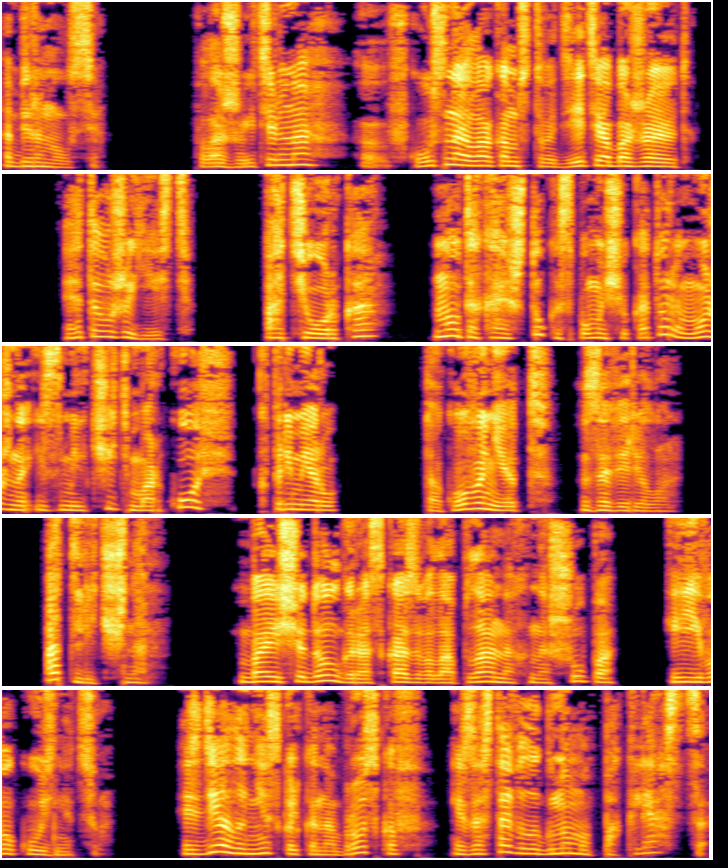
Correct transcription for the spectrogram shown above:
обернулся. «Положительно. Э, вкусное лакомство, дети обожают». «Это уже есть. А терка?» Ну, такая штука, с помощью которой можно измельчить морковь, к примеру. Такого нет, заверил он. Отлично. Ба еще долго рассказывала о планах на Шупа и его кузницу. Сделала несколько набросков и заставила гнома поклясться,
